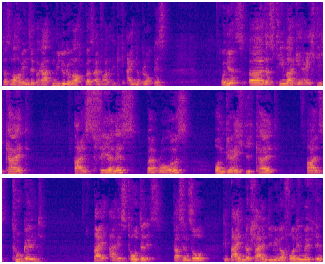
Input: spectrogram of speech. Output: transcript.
Das mache ich in einem separaten Video gemacht, weil es einfach ein eigener Blog ist. Und jetzt äh, das Thema Gerechtigkeit als Fairness bei Rawls und Gerechtigkeit als Tugend bei Aristoteles. Das sind so die beiden Unterscheidungen, die ich noch vornehmen möchte.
